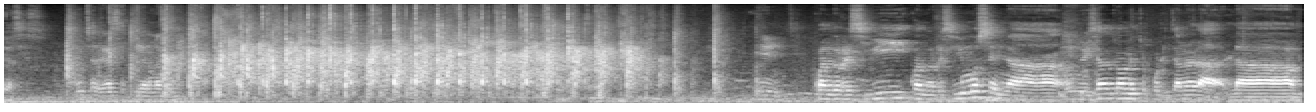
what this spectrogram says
Gracias. Muchas gracias, tío Armando. cuando, recibí, cuando recibimos en la Universidad Autónoma Metropolitana la,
